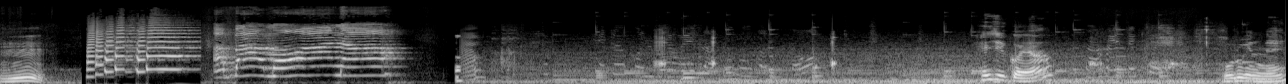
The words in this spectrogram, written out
음. 해질 거야? 나 해질 거야. 모르겠네.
